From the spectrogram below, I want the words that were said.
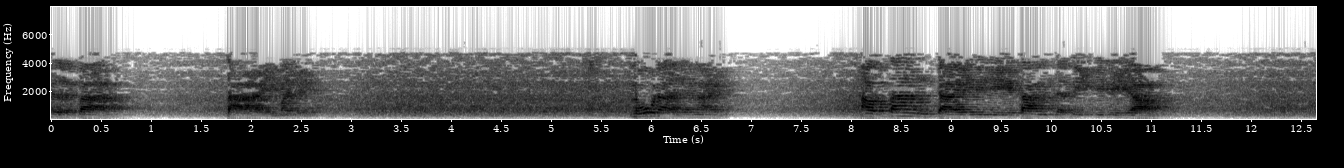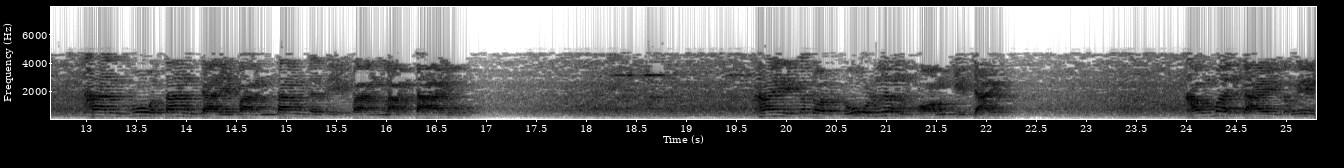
เถิดว่าตายไม่เด็น รู้ได้ยังไง เอาตั้งใจดีๆ ตั้งสติดีๆเอาท่านผู้ตั้งใจฟังตั้งสติฟังหลับตาอยู่ ให้กระโดดรู้เรื่องของจิตใจคำว่าใจตรงนี้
